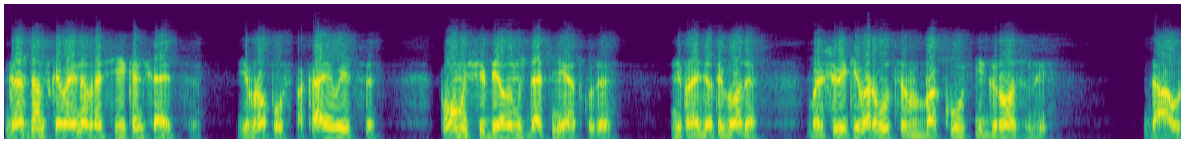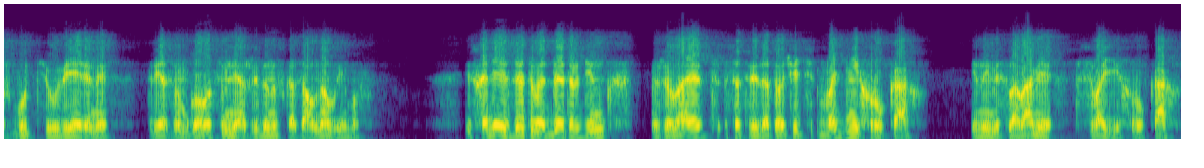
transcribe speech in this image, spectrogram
Гражданская война в России кончается. Европа успокаивается. Помощи белым ждать неоткуда. Не пройдет и года. Большевики ворвутся в Баку и Грозный. Да уж, будьте уверены, трезвым голосом неожиданно сказал Налымов. Исходя из этого, Деттердинг желает сосредоточить в одних руках, иными словами, в своих руках,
